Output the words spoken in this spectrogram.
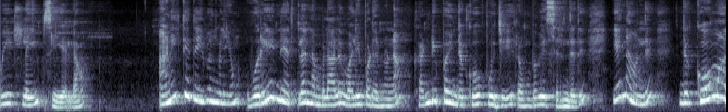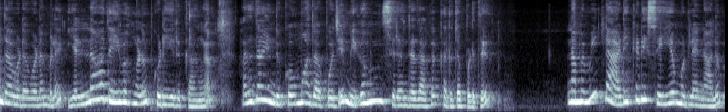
வீட்லேயும் செய்யலாம். அனைத்து தெய்வங்களையும் ஒரே நேரத்தில் நம்மளால் வழிபடணும்னா கண்டிப்பாக இந்த கோ பூஜை ரொம்பவே சிறந்தது. ஏன்னா வந்து இந்த கோமாதாவோட உடம்புல எல்லா தெய்வங்களும் குடியிருக்காங்க. அதுதான் இந்த கோமாதா பூஜை மிகவும் சிறந்ததாக கருதப்படுது. நம்ம வீட்டில் அடிக்கடி செய்ய முடியலனாலும்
